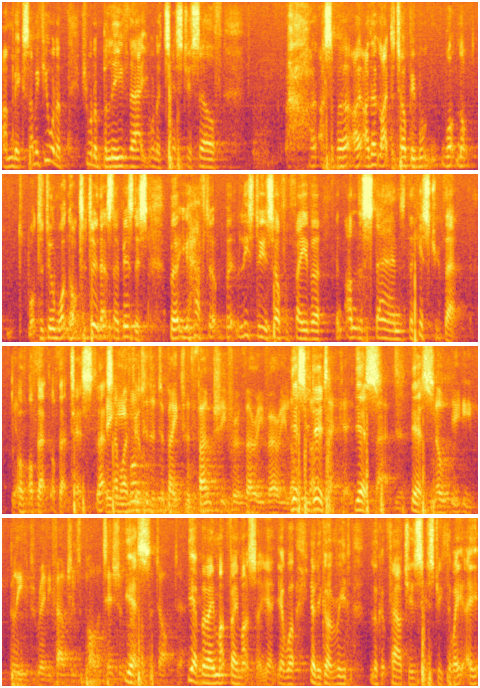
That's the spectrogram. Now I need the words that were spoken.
I'm mixed. I mean, if you, want to, if you want to believe that, you want to test yourself, I, I suppose I, I don't like to tell people what not what to do and what not to do. That's their business. But you have to, but at least do yourself a favour and understand the history of that Yeah. of, of that of that test. That's He, how I feel. He wanted a debate with Fauci for a very, very long time Yes, he did. decades. Yes. Yes. No, he, he believed really Fauci was a politician Yes. than a doctor. Yeah, but very much, very much so. Yeah, yeah. Well, you know, you've got to read, look at Fauci's history through A- A-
